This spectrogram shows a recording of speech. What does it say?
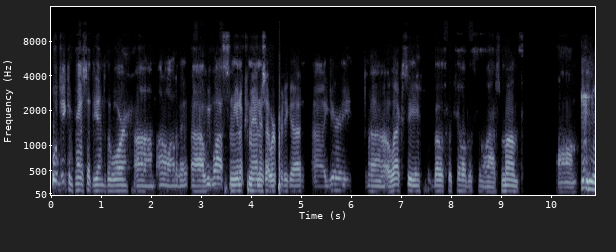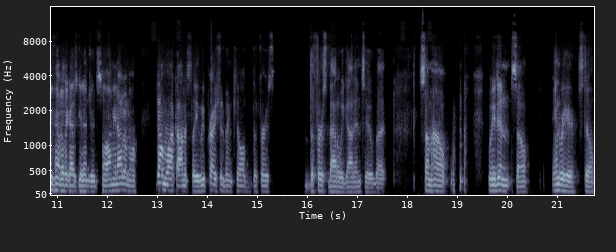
will decompress at the end of the war um, on a lot of it. Uh, we've lost some unit commanders that were pretty good. Uh, Yuri, uh, Alexei, both were killed within the last month. Um, we've had other guys get injured, so I mean, I don't know. Dumb luck, honestly. We probably should have been killed the first the first battle we got into, but somehow we didn't. So, and we're here still.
